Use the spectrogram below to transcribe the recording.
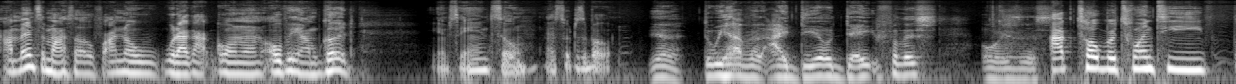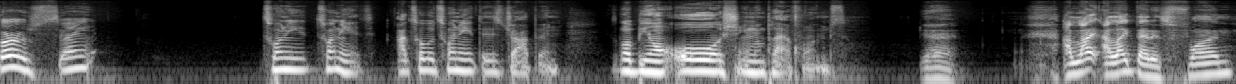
I'm into myself. I know what I got going on over here. I'm good. You know what I'm saying? So that's what it's about. Yeah. Do we have an ideal date for this, or is this? October 21st, right? 20th, 20th. October 20th is dropping. It's going to be on all streaming platforms. yeah. I like I like that it's fun.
